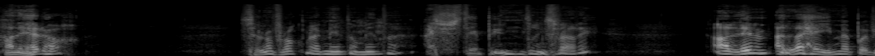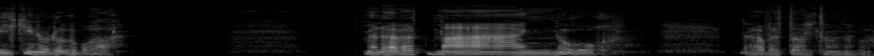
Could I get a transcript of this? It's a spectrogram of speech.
han er der. Selv om folk blir mindre og mindre. Jeg syns det er beundringsverdig. Alle, alle hjemme på Viking når det går bra. Men det har vært mange år det har vært alt annet bra.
